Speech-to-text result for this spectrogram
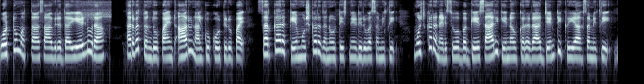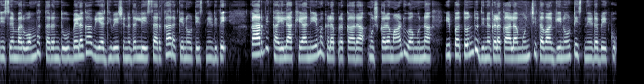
ಒಟ್ಟು ಮೊತ್ತ ಸಾವಿರದ ಏಳ್ನೂರ ಅರವತ್ತೊಂದು ಪಾಯಿಂಟ್ ಆರು ನಾಲ್ಕು ಕೋಟಿ ರೂಪಾಯಿ. ಸರ್ಕಾರಕ್ಕೆ ಮುಷ್ಕರದ ನೋಟಿಸ್ ನೀಡಿರುವ ಸಮಿತಿ. ಮುಷ್ಕರ ನಡೆಸುವ ಬಗ್ಗೆ ಸಾರಿಗೆ ನೌಕರರ ಜಂಟಿ ಕ್ರಿಯಾ ಸಮಿತಿ ಡಿಸೆಂಬರ್ ಒಂಬತ್ತರಂದು ಬೆಳಗಾವಿ ಅಧಿವೇಶನದಲ್ಲಿ ಸರ್ಕಾರಕ್ಕೆ ನೋಟಿಸ್ ನೀಡಿದೆ. ಕಾರ್ಮಿಕ ಇಲಾಖೆಯ ನಿಯಮಗಳ ಪ್ರಕಾರ ಮುಷ್ಕರ ಮಾಡುವ ಮುನ್ನ ಇಪ್ಪತ್ತೊಂದು ದಿನಗಳ ಕಾಲ ಮುಂಚಿತವಾಗಿ ನೋಟಿಸ್ ನೀಡಬೇಕು.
